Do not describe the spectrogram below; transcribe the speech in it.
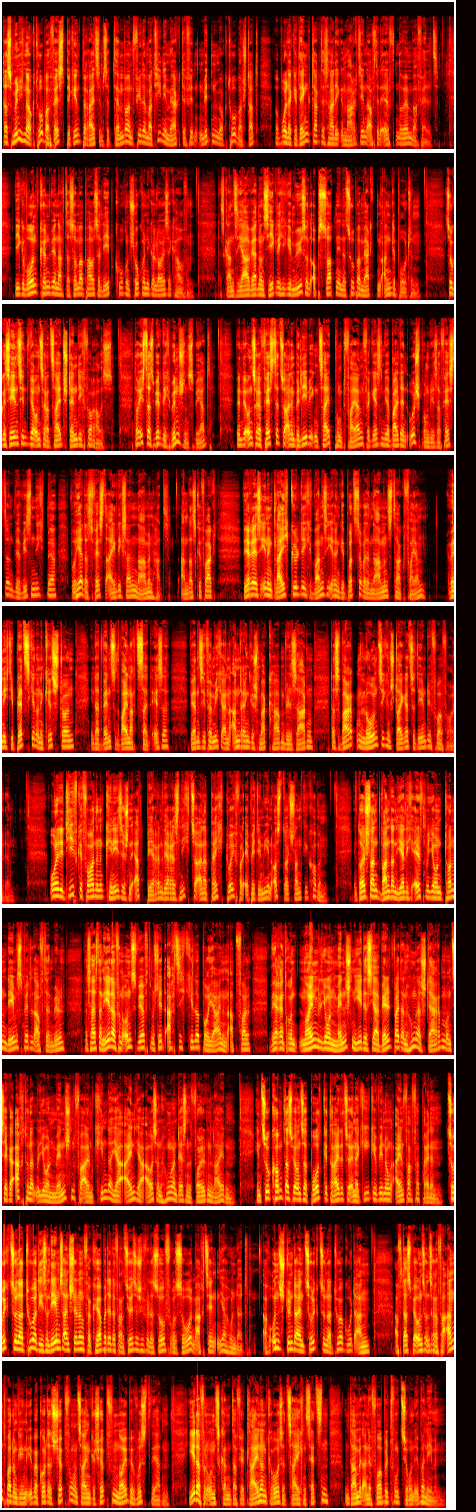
Das Münchner Oktoberfest beginnt bereits im September und viele Martini-Märkte finden mitten im Oktober statt, obwohl der Gedenktag des heiligen Martin auf den 11. November fällt. Wie gewohnt können wir nach der Sommerpause Lebkuchen und Schokonikoläuse kaufen. Das ganze Jahr werden uns jegliche Gemüse- und Obstsorten in den Supermärkten angeboten. So gesehen sind wir unserer Zeit ständig voraus. Doch ist das wirklich wünschenswert? Wenn wir unsere Feste zu einem beliebigen Zeitpunkt feiern, vergessen wir bald den Ursprung dieser Feste und wir wissen nicht mehr, woher das Fest eigentlich seinen Namen hat. Anders gefragt, wäre es Ihnen gleichgültig, wann Sie Ihren Geburtstag oder Namenstag feiern? Wenn ich die Plätzchen und den Christstollen in der Advents- und Weihnachtszeit esse, werden sie für mich einen anderen Geschmack haben, will sagen, das Warten lohnt sich und steigert zudem die Vorfreude. Ohne die tiefgefrorenen chinesischen Erdbeeren wäre es nicht zu einer Brechdurchfallepidemie in Ostdeutschland gekommen. In Deutschland wandern jährlich 11 Millionen Tonnen Lebensmittel auf den Müll. Das heißt, ein jeder von uns wirft im Schnitt 80 Kilo pro Jahr in den Abfall, während rund 9 Millionen Menschen jedes Jahr weltweit an Hunger sterben und ca. 800 Millionen Menschen, vor allem Kinder, Jahr ein, Jahr aus an Hunger und dessen Folgen leiden. Hinzu kommt, dass wir unser Brotgetreide zur Energiegewinnung einfach verbrennen. Zurück zur Natur. Diese Lebenseinstellung verkörperte der französische Philosoph Rousseau im 18. Jahrhundert. Auch uns stünde ein Zurück zur Natur gut an, auf das wir uns unserer Verantwortung gegenüber Gottes Schöpfung und seinen Geschöpfen neu bewusst werden. Jeder von uns kann dafür kleine und große Zeichen setzen und damit eine Vorbildfunktion übernehmen.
